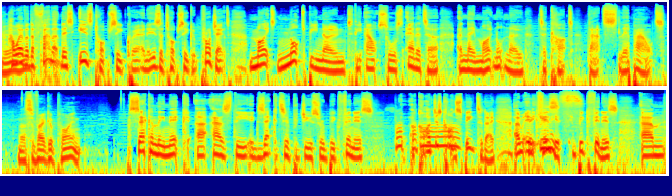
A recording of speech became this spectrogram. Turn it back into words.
Yeah. However, the fact that this is top secret and it is a top secret project might not be known to the outsourced editor and they might not know to cut that slip out. That's a very good point. Secondly, Nick, uh, as the executive producer of Big Finis, I, I just can't speak today. Um, it Big is Big Finis, um,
